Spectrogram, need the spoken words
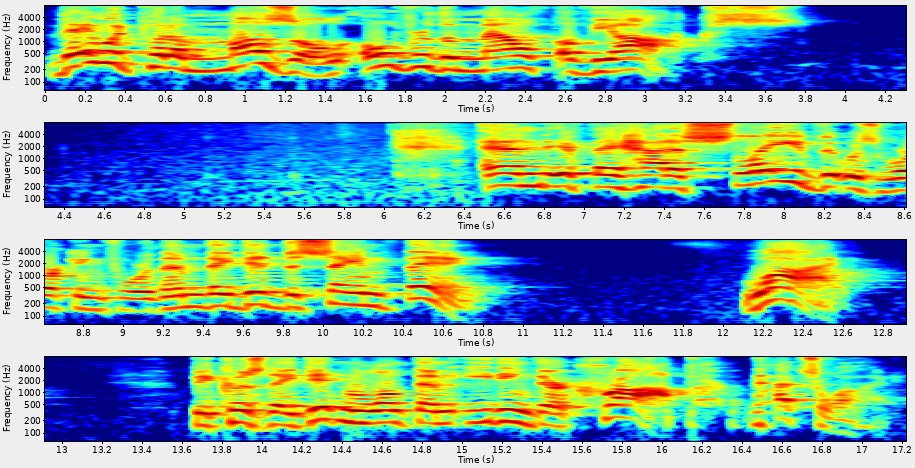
they would put a muzzle over the mouth of the ox. And if they had a slave that was working for them, they did the same thing. Why? Because they didn't want them eating their crop. That's why.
